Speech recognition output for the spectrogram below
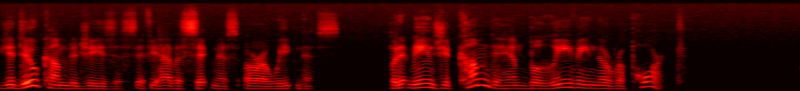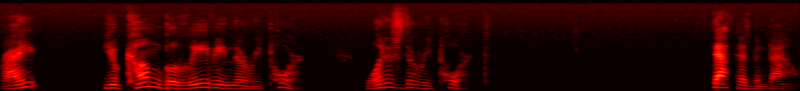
you do come to Jesus if you have a sickness or a weakness, but it means you come to Him believing the report, right? You come believing the report. What is the report? Death has been bound,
